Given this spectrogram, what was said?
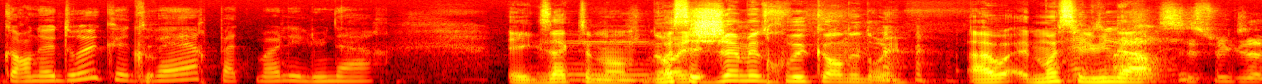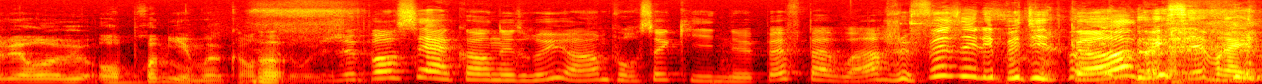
Cornedru, queue de verre, Patmol et Lunar. Exactement. Mm. Moi, c'est... jamais trouvé Cornedru. Ah ouais, moi, c'est Lunar. Alors, c'est celui que j'avais re- en premier, moi, Cornedru. Je pensais à Cornedru, hein, pour ceux qui ne peuvent pas voir. Je faisais les petites cordes. oui, c'est vrai.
